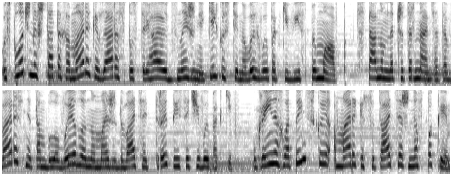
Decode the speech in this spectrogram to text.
У Сполучених Штатах Америки зараз спостерігають зниження кількості нових випадків віспи мавп. Станом на 14 вересня там було виявлено майже 23 тисячі випадків. У країнах Латинської Америки ситуація ж навпаки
